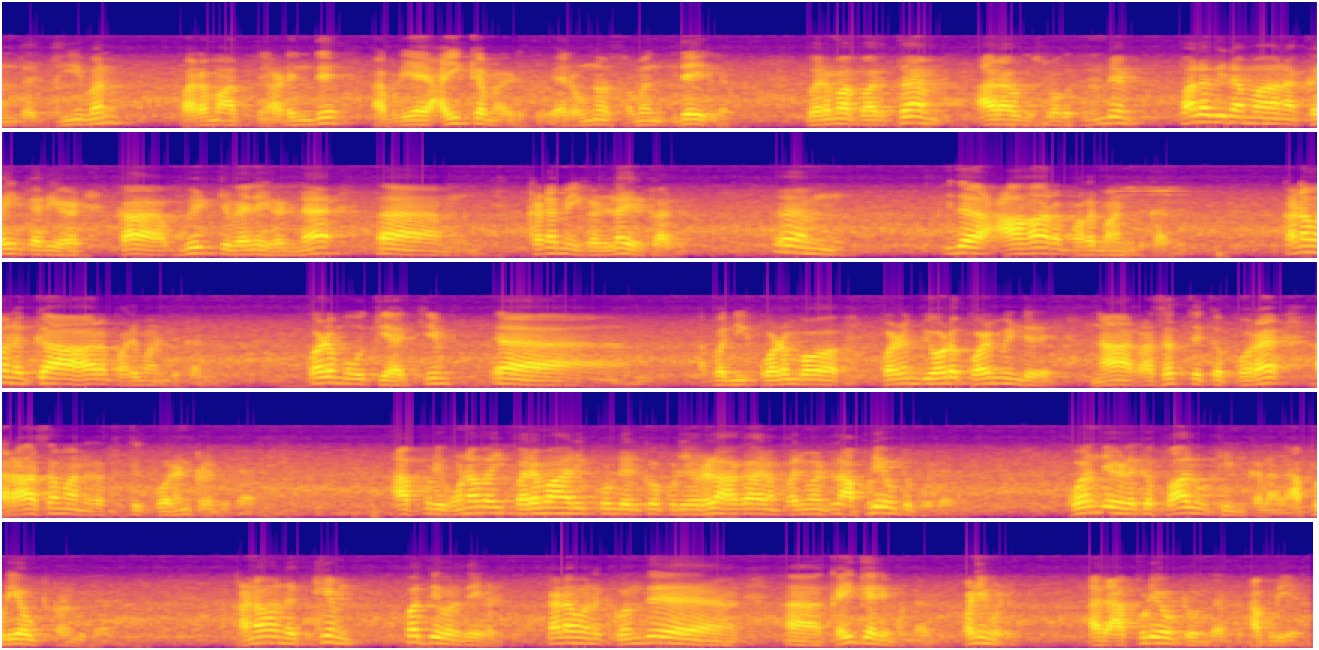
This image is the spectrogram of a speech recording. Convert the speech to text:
அந்த ஜீவன் பரமாத்மை அடைந்து அப்படியே ஐக்கியமாயிடுது வேற ஒன்றும் சம்பந்த இதே இல்லை. விவரமாக பார்த்தா ஆறாவது ஸ்லோகத்திலிருந்து பலவிதமான கைங்கறிகள் கா வீட்டு வேலைகளில் கடமைகளில் இருக்காது இது ஆகாரம் பரிமாணம் இருக்காது கணவனுக்கு ஆகாரம் பரிமாணம் இருக்காது குழம்பு ஊற்றியாச்சு அப்போ நீ குழம்போ குழம்பியோட குழம்பிண்டு நான் ரசத்துக்கு போகிறேன் ராசமான ரசத்துக்கு போகிறேன்னு கிளம்பிட்டார். அப்படி உணவை பரிமாறிக்கொண்டு இருக்கக்கூடியவர்கள் ஆகாரம் பரிமாறத்தில் அப்படியே விட்டு போயிட்டார். குழந்தைகளுக்கு பால் ஊட்டின்னு கலாது அப்படியே விட்டு கிளம்பிட்டார். கணவனுக்கு பத்திவிரதைகள் கணவனுக்கு வந்து கைக்கறி பண்ணார் பணிவிடு அதை அப்படியே விட்டு வந்தார். அப்படியே.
